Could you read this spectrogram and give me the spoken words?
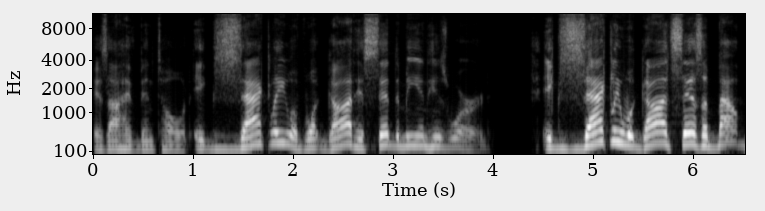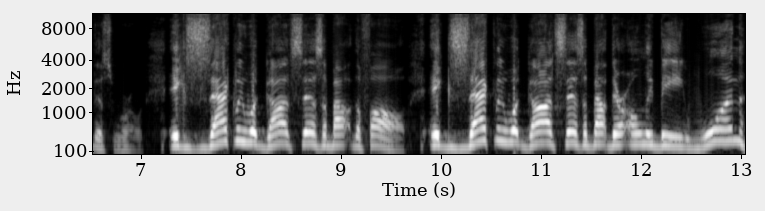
as I have been told, exactly of what God has said to me in His Word. Exactly what God says about this world. Exactly what God says about the fall. Exactly what God says about there only being one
